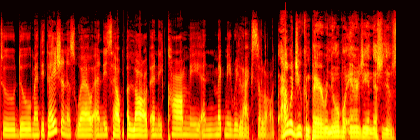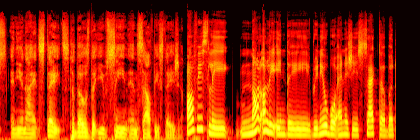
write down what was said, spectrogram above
to do meditation as well and it's helped a lot and it calmed me and make me relax a lot. How would you compare renewable energy initiatives in the United States to those that you've seen in Southeast Asia? Obviously, not only in the renewable energy sector, but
